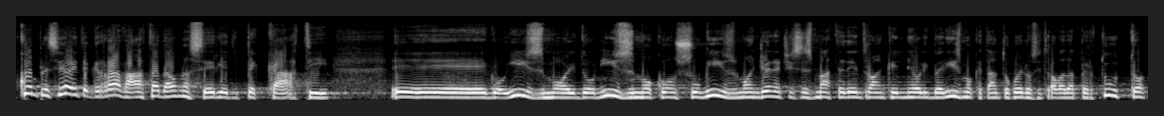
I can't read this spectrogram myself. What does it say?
complessivamente gravata da una serie di peccati egoismo, edonismo, consumismo, in genere ci si smatte dentro anche il neoliberismo che tanto quello si trova dappertutto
